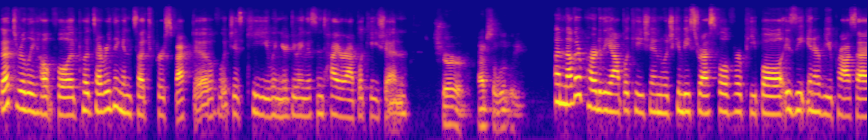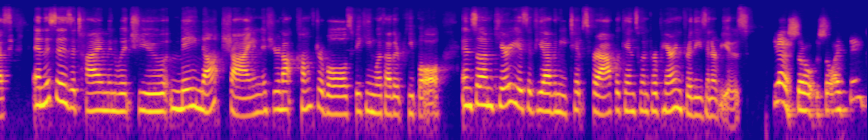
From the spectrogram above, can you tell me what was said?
that's really helpful. It puts everything in such perspective which is key when you're doing this entire application. Sure absolutely. Another part of the application which can be stressful for people is the interview process. And this is a time in which you may not shine if you're not comfortable speaking with other people. And so I'm curious if you have any tips for applicants when preparing for these interviews. Yeah, so so I think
